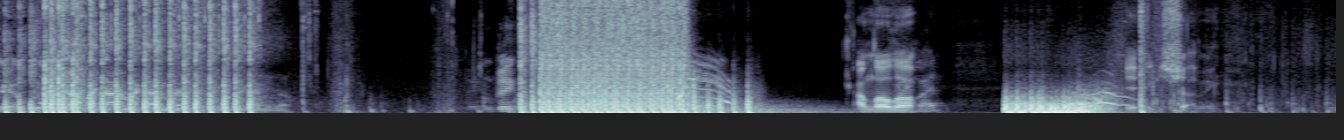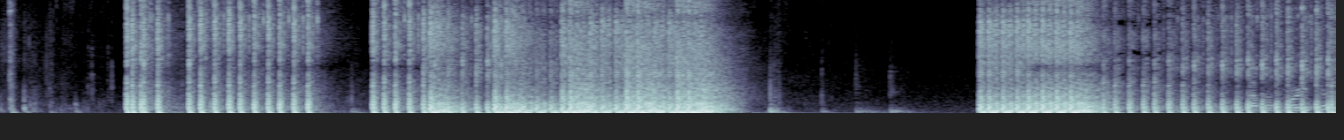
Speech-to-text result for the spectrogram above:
comes up, I got him. I got him, but he's ready though. I'm doing. I'm low, low. Yeah, he shot me. Top left corner still?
